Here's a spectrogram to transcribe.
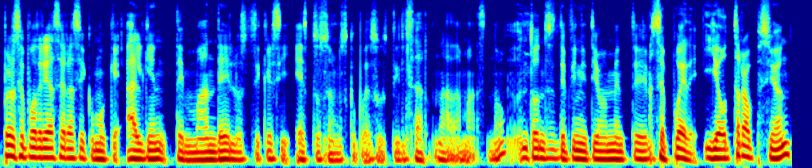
pero se podría hacer así como que alguien te mande los stickers y estos son los que puedes utilizar nada más, ¿no? Entonces definitivamente se puede. Y otra opción,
